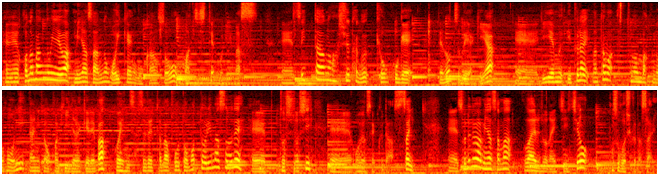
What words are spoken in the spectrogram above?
えー、この番組では皆さんのご意見ご感想をお待ちしております。えー、Twitter のハッシュタグ強こげでのつぶやきや、えー、DM リプライまたは質問箱の方に何かお書きいただければご返事させていただこうと思っておりますので、えー、どしどし、えー、お寄せください、えー、それでは皆様ワイルドな一日をお過ごしください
